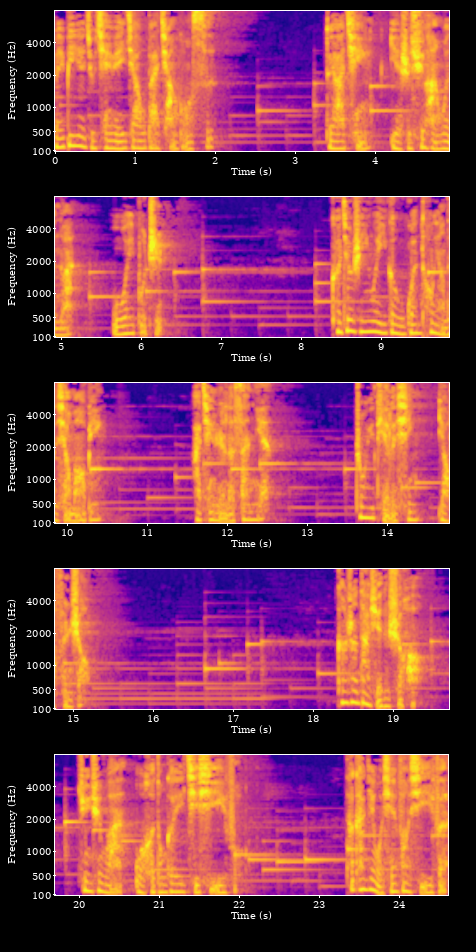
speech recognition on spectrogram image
没毕业就签约一家五百强公司，对阿晴也是嘘寒问暖，无微不至。可就是因为一个无关痛痒的小毛病。阿青忍了三年，终于铁了心要分手。刚上大学的时候，军训完，我和东哥一起洗衣服。他看见我先放洗衣粉，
